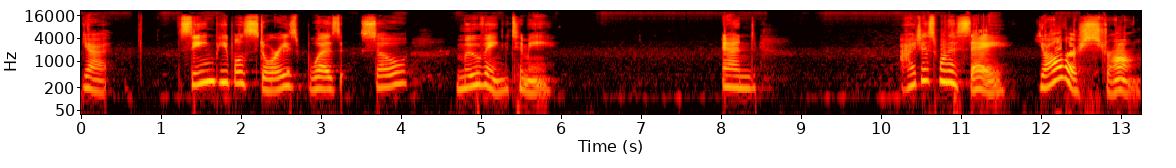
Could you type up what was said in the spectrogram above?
yeah, seeing people's stories was so moving to me. And I just want to say, y'all are strong.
